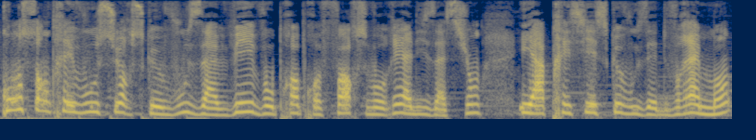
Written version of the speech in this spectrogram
Concentrez-vous sur ce que vous avez, vos propres forces, vos réalisations et appréciez ce que vous êtes vraiment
